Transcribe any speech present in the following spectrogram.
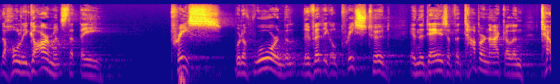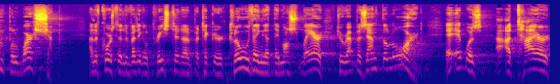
the holy garments that the priests would have worn, the Levitical priesthood in the days of the tabernacle and temple worship. And of course, the Levitical priesthood had a particular clothing that they must wear to represent the Lord. It was attire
